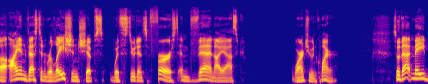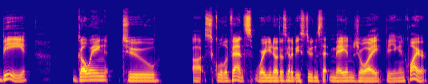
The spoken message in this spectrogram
Uh, I invest in relationships with students first, and then I ask, why aren't you in choir? So that may be going to uh, school events where you know there's going to be students that may enjoy being in choir.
